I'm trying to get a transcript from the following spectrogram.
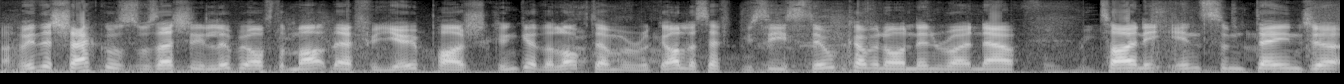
I think the Shackles was actually a little bit off the mark there for Yopaj. Couldn't get the lockdown, but regardless, FBZ still coming on in right now. Tiny in some danger.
